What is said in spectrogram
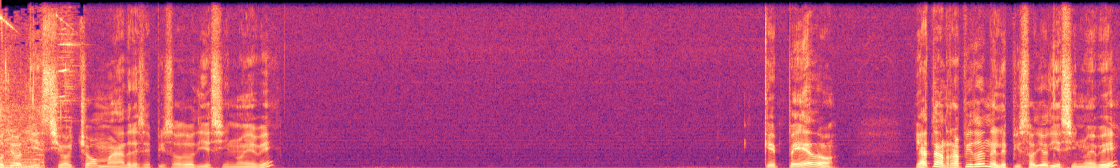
Episodio 18, madres, episodio 19. ¿Qué pedo? ¿Ya tan rápido en el episodio 19?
